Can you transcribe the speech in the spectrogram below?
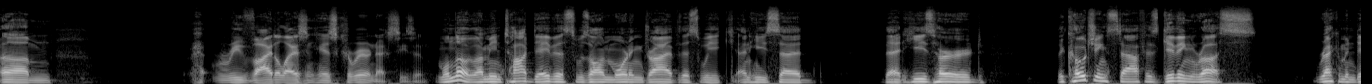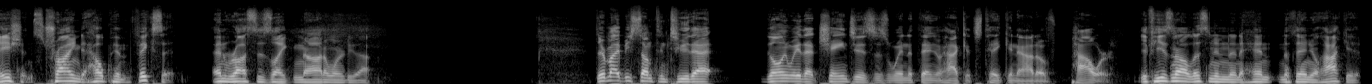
um revitalizing his career next season. Well, no, I mean Todd Davis was on Morning Drive this week, and he said that he's heard the coaching staff is giving Russ recommendations, trying to help him fix it, and Russ is like, "No, nah, I don't want to do that." There might be something to that. The only way that changes is when Nathaniel Hackett's taken out of power. If he's not listening to Nathaniel Hackett,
